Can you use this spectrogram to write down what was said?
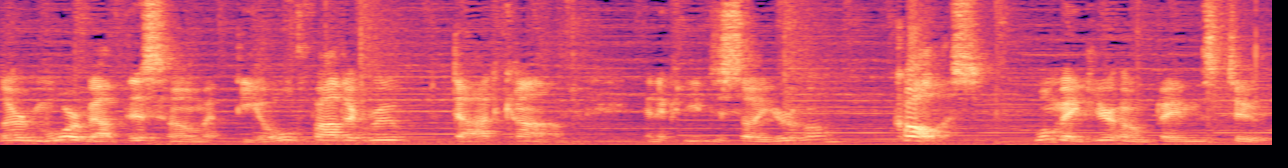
Learn more about this home at theoldfathergroup.com. And if you need to sell your home, call us. We'll make your home famous too.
